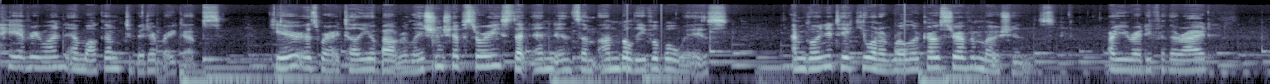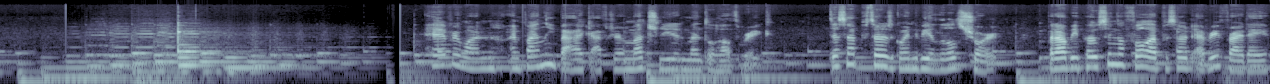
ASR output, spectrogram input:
Hey everyone, and welcome to Bitter Breakups. Here is where I tell you about relationship stories that end in some unbelievable ways. I'm going to take you on a roller coaster of emotions. Are you ready for the ride? Hey everyone, I'm finally back after a much needed mental health break. This episode is going to be a little short, but I'll be posting a full episode every Friday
